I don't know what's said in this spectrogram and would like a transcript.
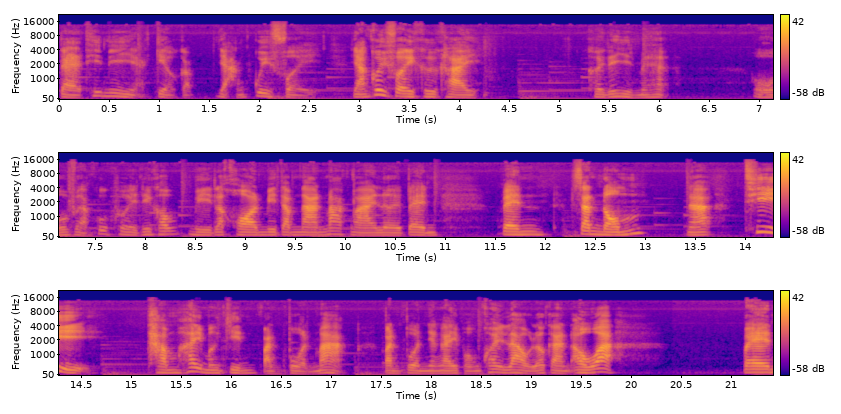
แต่ที่นี่เกี่ยวกับหยางกุ้ยเฟย หยางกุ้ยเฟยคือใคร เคยได้ยินไหมฮะ โอ้หยางกุ้ยเฟยนี่เขามีละครมีตำนานมากมายเลยเป็นเป็นสนมนะที่ทำให้เมืองจีนปั่นป่วนมาก ปั่นป่วนยังไงผมค่อยเล่าแล้วกัน เอาว่าเป็น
